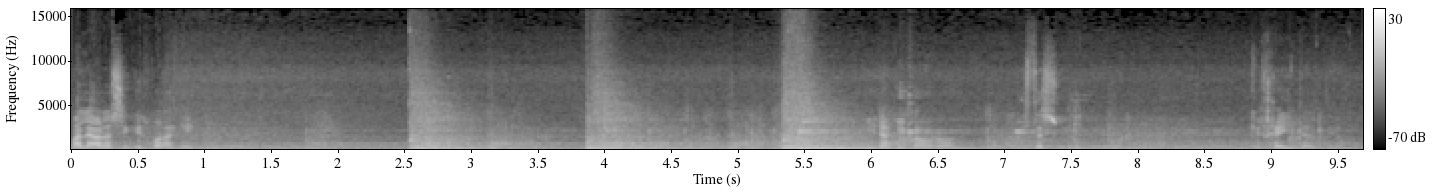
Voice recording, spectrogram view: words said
Vale, ahora sí que es por aquí. Mira qué cabrón. Este es... Qué hater, tío.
